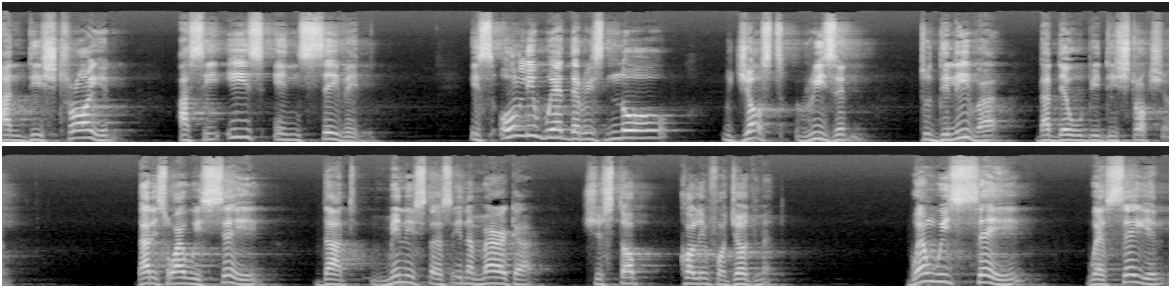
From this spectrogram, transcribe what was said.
and destroying as he is in saving. It's only where there is no just reason to deliver that there will be destruction. That is why we say that ministers in America should stop calling for judgment. When we say, we're saying,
